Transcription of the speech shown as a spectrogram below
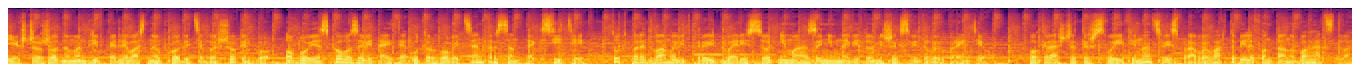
Якщо жодна мандрівка для вас не обходиться без шопінгу, обов'язково завітайте у торговий центр Сантек Сіті. Тут перед вами відкриють двері сотні магазинів найвідоміших світових брендів. Покращити ж свої фінансові справи варто біля фонтану багатства.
